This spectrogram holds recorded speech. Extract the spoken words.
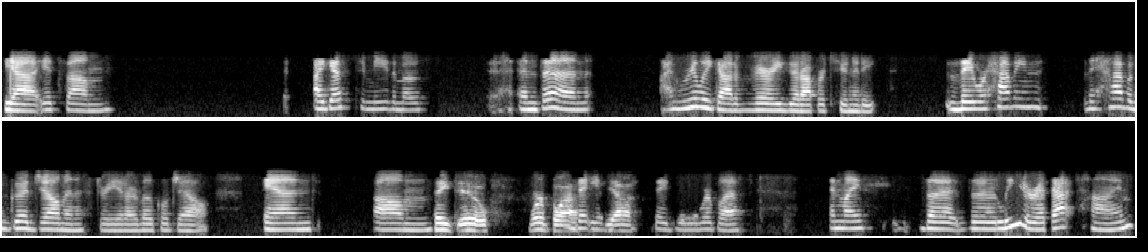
yeah, it's um. I guess to me the most, and then I really got a very good opportunity. They were having, they have a good jail ministry at our local jail, and um, They do. We're blessed. They- yeah. they do. We're blessed. And my the the leader at that time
